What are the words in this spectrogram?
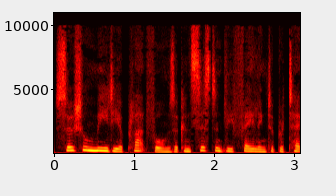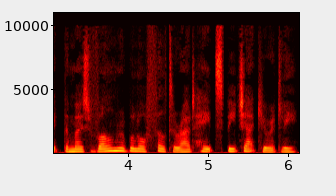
Social media platforms are consistently failing to protect the most vulnerable or filter out hate speech accurately.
